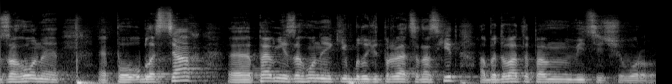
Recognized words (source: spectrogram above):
загони е, по областях, е, певні загони, які будуть відправлятися на схід, аби давати певну відсіч ворогу.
